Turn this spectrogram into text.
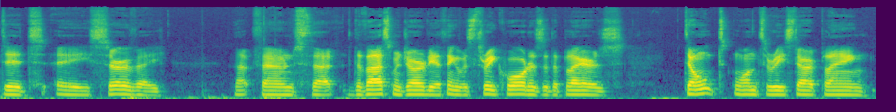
did a survey that found that the vast majority, I think it was three quarters of the players, don't want to restart playing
